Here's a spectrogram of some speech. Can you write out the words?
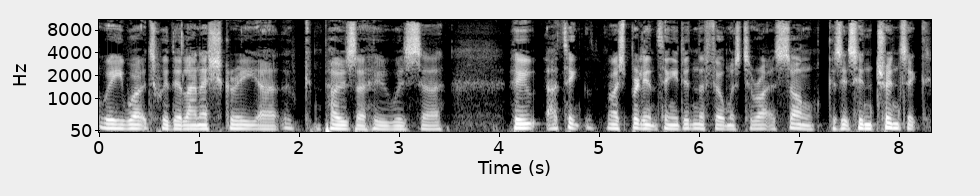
we worked with Ilan Eshkeri, uh, a composer who was, uh, who I think the most brilliant thing he did in the film was to write a song because it's intrinsic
